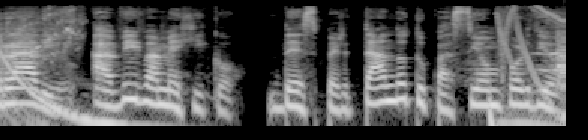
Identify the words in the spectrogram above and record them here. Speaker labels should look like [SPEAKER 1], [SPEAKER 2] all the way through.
[SPEAKER 1] Radio Aviva México, despertando tu pasión por Dios.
